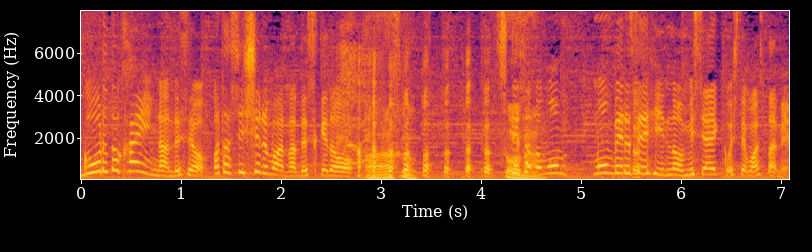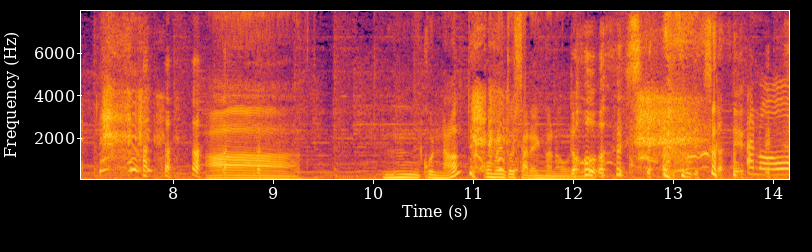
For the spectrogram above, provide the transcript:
ゴールド会員なんですよ。私シルバーなんですけど。あーそう。でそのモンモンベル製品の見せ合いっこしてましたね。あー。うんこれなんてコメントしたらいいんかな俺。どうしたらいいんですかね。あの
